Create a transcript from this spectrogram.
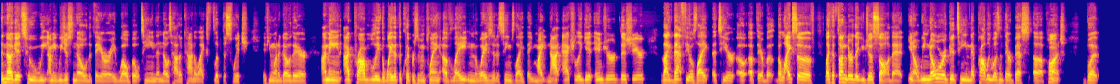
the Nuggets, who we, I mean, we just know that they are a well-built team that knows how to kind of like flip the switch if you want to go there. I mean, I probably the way that the Clippers have been playing of late, and the ways that it seems like they might not actually get injured this year, like that feels like a tier up there. But the likes of like the Thunder that you just saw, that you know we know we're a good team that probably wasn't their best uh, punch, but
